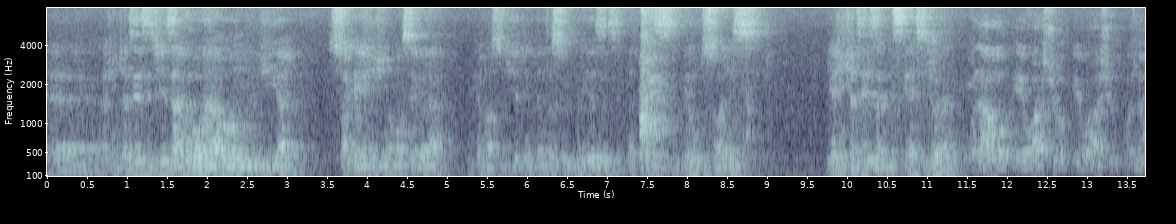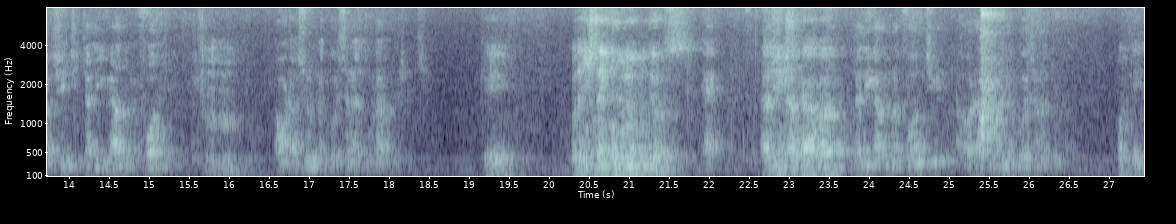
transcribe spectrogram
É, a gente às vezes diz, ah, eu vou orar ao longo do dia, só que aí a gente não consegue orar. Porque o nosso dia tem tantas surpresas e tantas interrupções, e a gente esquece de orar. Olavo, eu acho, eu acho, quando a gente está ligado na fonte, a oração é uma coisa natural da gente. Ok? Quando a gente está em comunhão com Deus, É. a gente acaba Está ligado na fonte, a oração é uma coisa natural. Ok.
